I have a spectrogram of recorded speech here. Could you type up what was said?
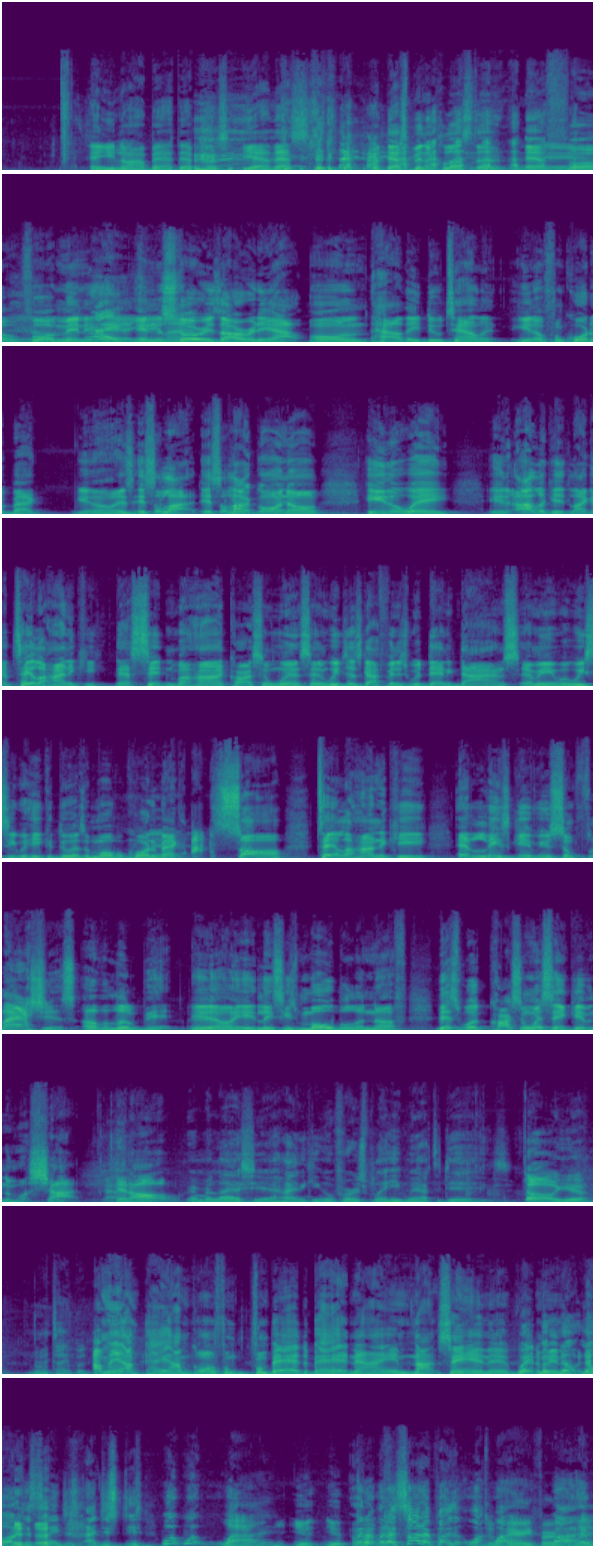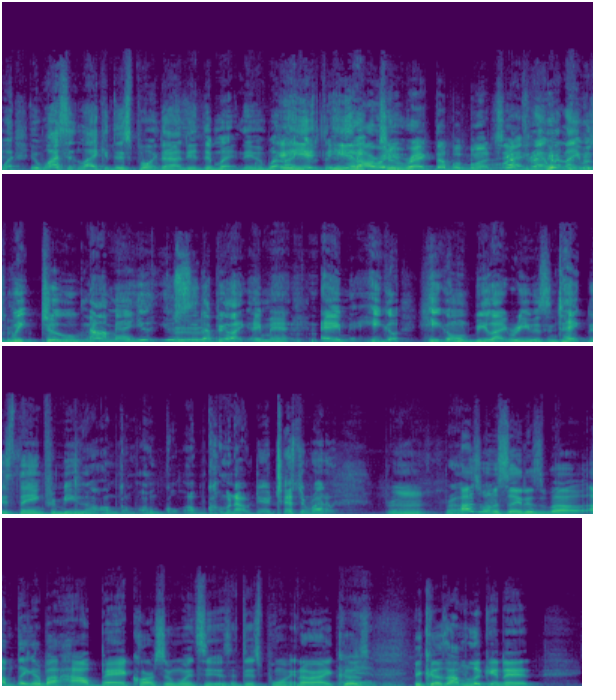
And you know how bad that person. Yeah, that's. but that's been a cluster f for for a minute. Right. Yeah, and the lying. story's already out on how they do talent. You know, from quarterback. You know, it's it's a lot. It's a lot going on. Either way, it, I look at like a Taylor Heinicke that's sitting behind Carson Wentz, and we just got finished with Danny Dimes. I mean, when we see what he could do as a mobile quarterback, I saw Taylor Heinicke at least give you some flashes of a little bit. You know, at least he's mobile enough. This is what Carson Wentz ain't giving him a shot at all. Remember last year, Heinicke on first play, he went after Diggs. oh yeah, That type of I mean, I'm, hey, I'm going from, from bad to bad now. I am not saying that. Wait a But minute. no, no, I'm just saying. Just I just, just what, what, why? you you. When I, when I saw that, play, why? The why? very first why? play. It, wasn't like at this point down there. The, the, the, what, like he, it he had already two. racked up a bunch. Right, right. What like it was week two? Nah, man. You you sit up here like, hey man, hey man, he go he gonna be like Reeves and take this thing from you. I'm I'm, I'm, I'm coming out there testing right away. Bro, Mm. bro. I just want to say this about. I'm thinking about how bad Carson Wentz is at this point. All right, because because I'm looking at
